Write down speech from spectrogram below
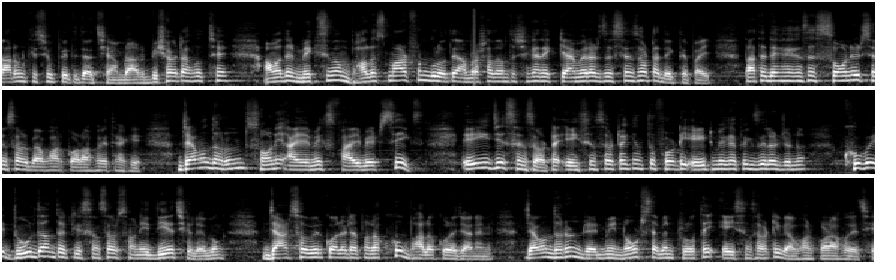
দারুণ কিছু পেতে যাচ্ছি আমরা। আর বিষয়টা হচ্ছে, আমাদের ম্যাক্সিমাম ভালো স্মার্টফোনগুলোতে আমরা সাধারণত সেখানে ক্যামেরার যে সেন্সরটা দেখতে পাই, তাতে দেখা গেছে সোনির সেন্সর ব্যবহার করা হয়ে থাকে। যেমন ধরুন Sony IMX five eight six এই যে সেন্সরটা, এই সেন্সরটা কিন্তু ফোর্টি এইট মেগাপিক্সেলের জন্য খুবই দুর্দান্ত একটি সেন্সর সোনি দিয়েছিল এবং যার ছবির কোয়ালিটি আপনারা খুব ভালো করে জানেন। যেমন ধরুন রেডমি নোট সেভেন প্রোতে এই সেন্সরটি ব্যবহার করা হয়েছে।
